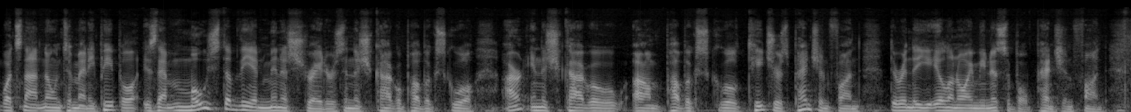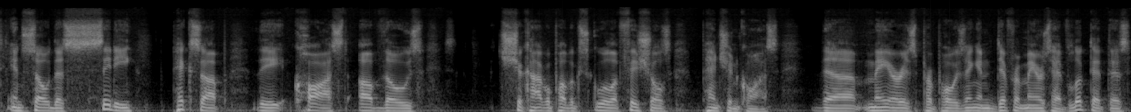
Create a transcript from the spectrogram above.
what's not known to many people is that most of the administrators in the Chicago Public School aren't in the Chicago um, Public School Teachers Pension Fund. They're in the Illinois Municipal Pension Fund. And so the city picks up the cost of those Chicago Public School officials' pension costs. The mayor is proposing, and different mayors have looked at this,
